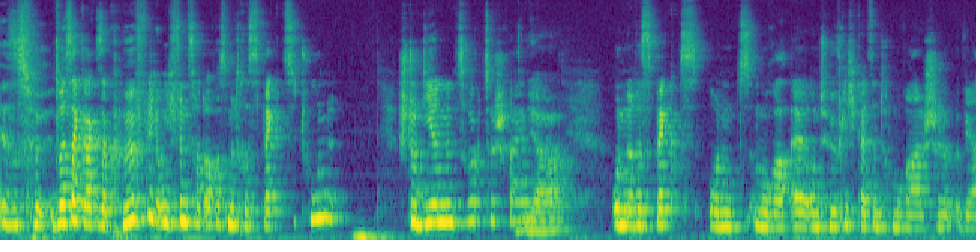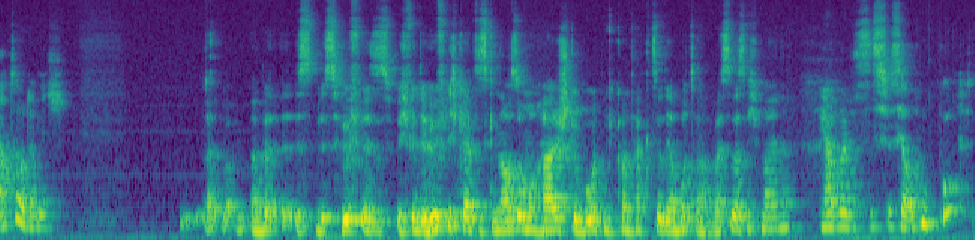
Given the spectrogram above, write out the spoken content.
ist, hö- du hast ja gerade gesagt höflich und ich finde, es hat auch was mit Respekt zu tun, Studierenden zurückzuschreiben. Ja, Und Respekt und, Mora äh, und Höflichkeit sind doch moralische Werte, oder nicht? Aber ist, ist, ist, ich finde, Höflichkeit ist genauso moralisch geboten wie Kontakt zu der Mutter. Weißt du, was ich meine? Ja, aber das ist, ist ja auch ein Punkt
